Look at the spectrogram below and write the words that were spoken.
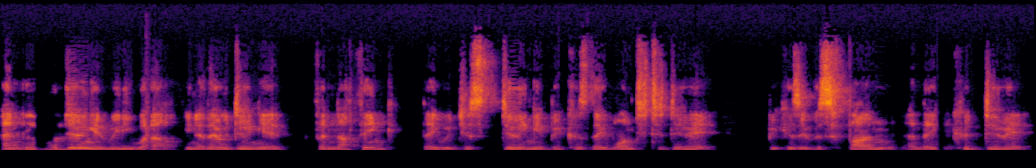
and people were doing it really well. You know they were doing it for nothing. They were just doing it because they wanted to do it because it was fun and they could do it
